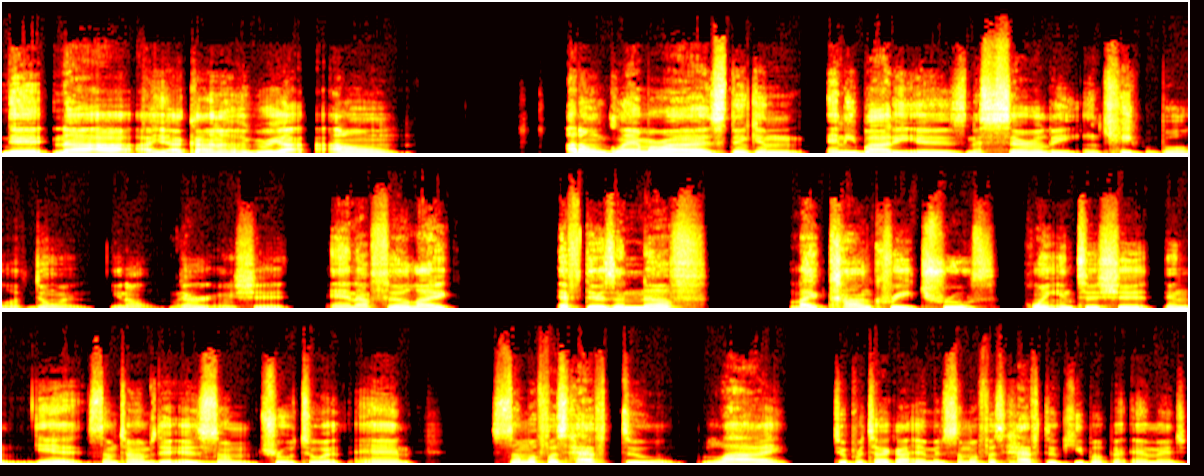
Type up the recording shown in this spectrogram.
Yeah, nah, I I, I kind of agree. I, I don't I don't glamorize thinking anybody is necessarily incapable of doing, you know, Right. dirt and shit. And I feel like if there's enough like concrete truth pointing to shit, then yeah, sometimes there is Mhm. some truth to it. And some of us have to lie to protect our image. Some of us have to keep up an image.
